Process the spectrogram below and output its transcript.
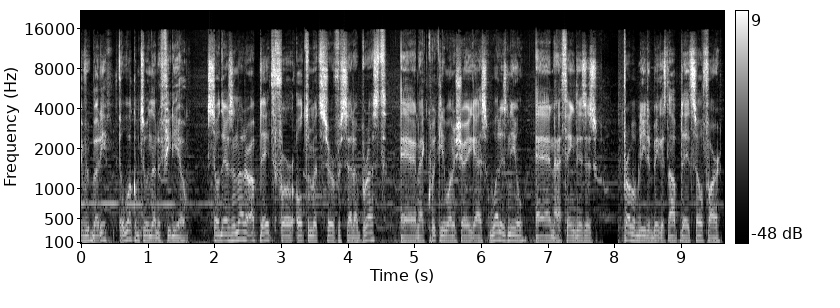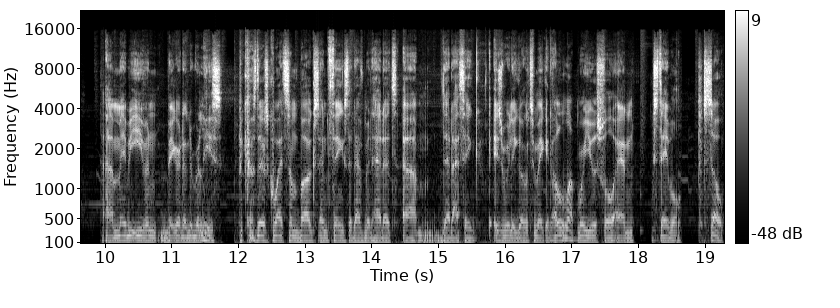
everybody, and welcome to another video. So there's another update for Ultimate Server Setup Rust, and I quickly want to show you guys what is new, and I think this is probably the biggest update so far, uh, maybe even bigger than the release, because there's quite some bugs and things that have been added um, that I think is really going to make it a lot more useful and stable. So,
